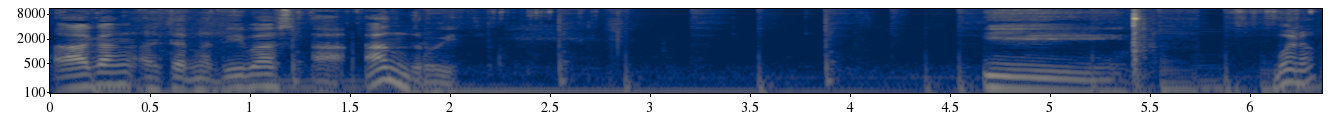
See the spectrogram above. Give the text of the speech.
hagan alternativas a Android. Y bueno.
